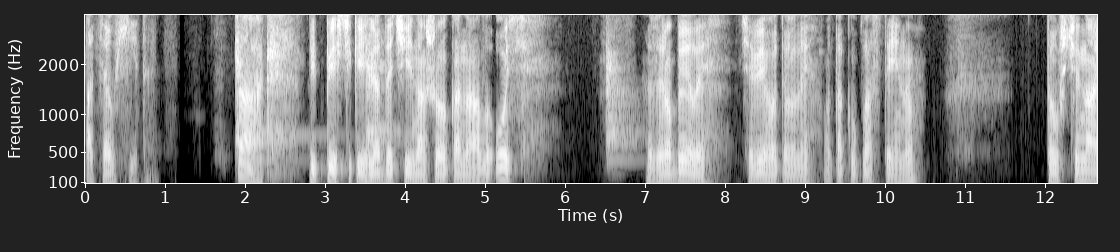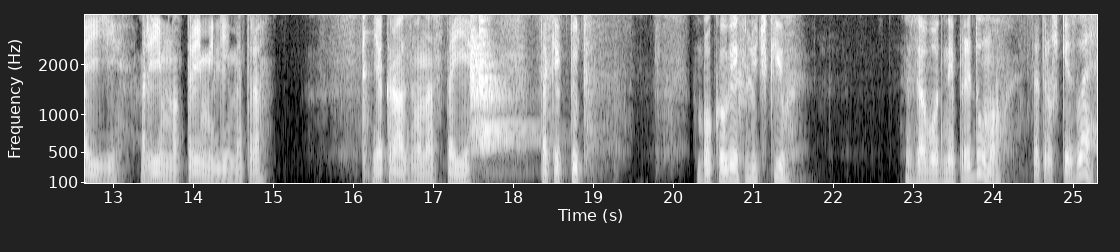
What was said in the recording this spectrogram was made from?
а це вхід. Так, підписчики і глядачі нашого каналу. Ось зробили чи виготовили отаку пластину. Товщина її рівно 3 мм. Якраз вона стає, так як тут бокових лючків завод не придумав. Це трошки зле.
